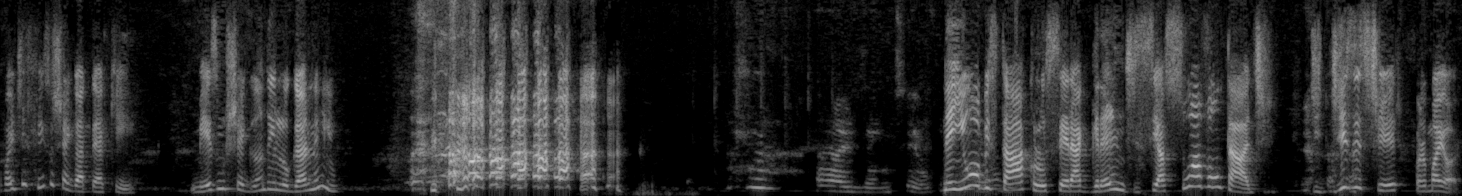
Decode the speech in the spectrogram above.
foi difícil chegar até aqui. Mesmo chegando em lugar nenhum. Ai, gente, eu. Nenhum obstáculo será grande se a sua vontade de desistir for maior.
